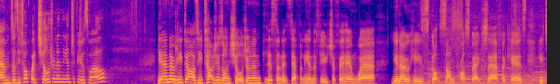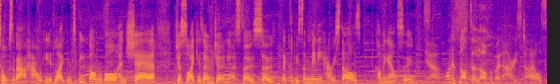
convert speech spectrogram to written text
Um, does he talk about children in the interview as well? Yeah, no, he does. He touches on children, and listen, it's definitely in the future for him where. You know, he's got some prospects there for kids. He talks about how he'd like them to be vulnerable and share, just like his own journey, I suppose. So there could be some mini Harry Styles coming out soon. Yeah, what is not to love about Harry Styles?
